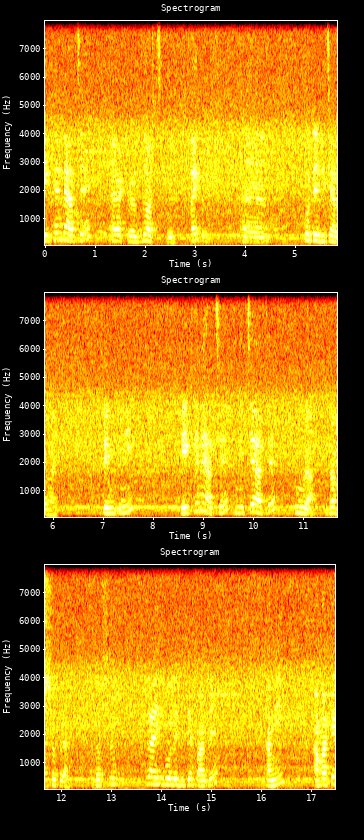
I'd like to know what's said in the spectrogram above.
এইখানে আছে এক জজ তাই তো? কোর্টে বিচার হয়। তেমনি এইখানে আছে, নিচে আছে তোমরা, দর্শকরা। দর্শকরাই বলে দিতে পারবে, আমি, আমাকে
